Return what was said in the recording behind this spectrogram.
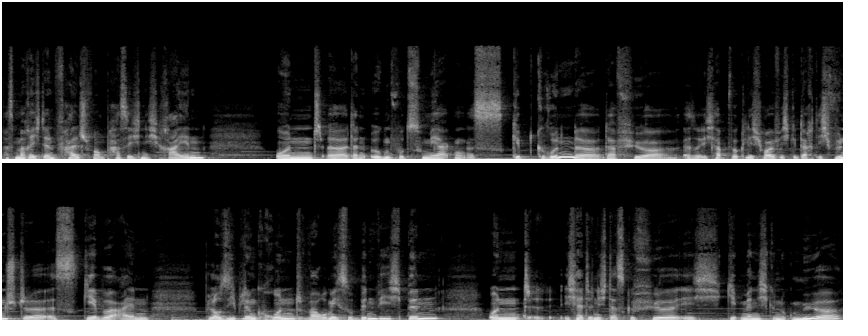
was mache ich denn falsch, warum passe ich nicht rein? Und äh, dann irgendwo zu merken, es gibt Gründe dafür. Also ich habe wirklich häufig gedacht, ich wünschte, es gäbe einen plausiblen Grund, warum ich so bin, wie ich bin. Und ich hätte nicht das Gefühl, ich gebe mir nicht genug Mühe.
